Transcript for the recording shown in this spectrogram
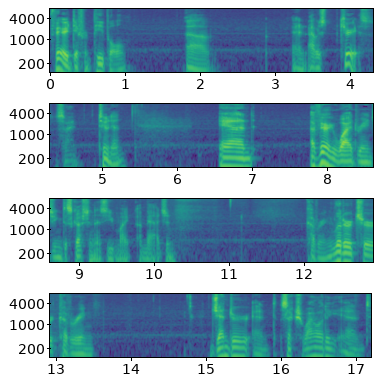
very different people. Uh, and I was curious, so I tune in. And a very wide ranging discussion, as you might imagine, covering literature, covering gender and sexuality and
